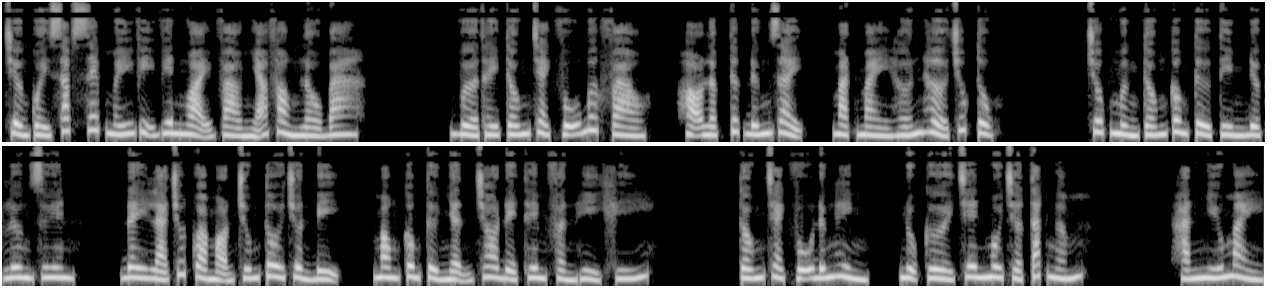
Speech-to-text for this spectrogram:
trưởng quầy sắp xếp mấy vị viên ngoại vào nhã phòng lầu ba. Vừa thấy Tống Trạch Vũ bước vào, họ lập tức đứng dậy, mặt mày hớn hở chúc tụng. Chúc mừng Tống công tử tìm được lương duyên, đây là chút quà mọn chúng tôi chuẩn bị, mong công tử nhận cho để thêm phần hỉ khí. Tống Trạch Vũ đứng hình, nụ cười trên môi chợt tắt ngấm. Hắn nhíu mày,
